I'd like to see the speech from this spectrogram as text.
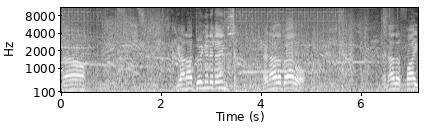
No. You are not doing anything. Another battle. Another fight.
